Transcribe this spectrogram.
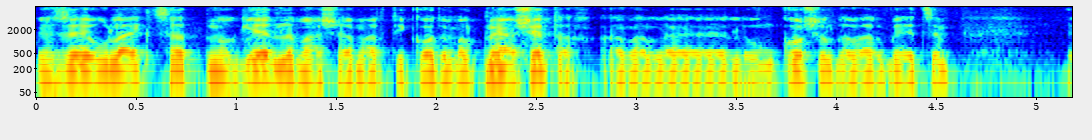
וזה אולי קצת נוגד למה שאמרתי קודם על פני השטח, אבל uh, לעומקו של דבר בעצם, uh,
